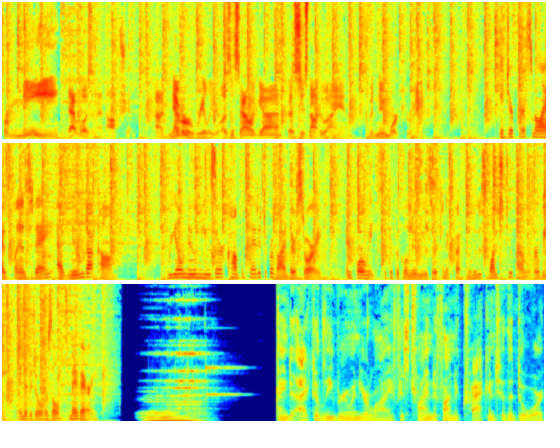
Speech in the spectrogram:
For me, that wasn't an option. I never really was a salad guy. That's just not who I am. But Noom worked for me. Get your personalized plan today at Noom.com. Real Noom user compensated to provide their story. In four weeks, the typical Noom user can expect to lose one to two pounds per week. Individual results may vary. Trying to actively ruin your life. It's trying to find a crack into the door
